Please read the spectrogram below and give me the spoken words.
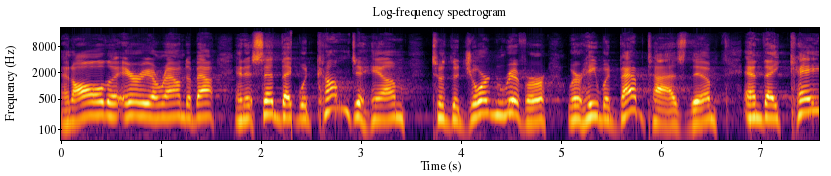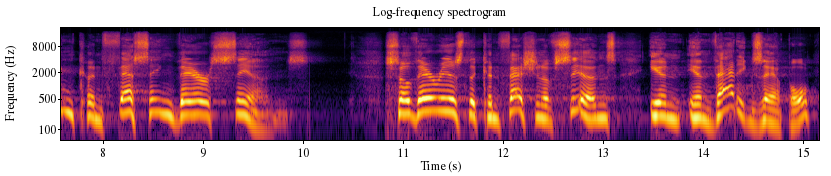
and all the area around about, and it said they would come to him to the Jordan River where he would baptize them, and they came confessing their sins. So there is the confession of sins in, in that example.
